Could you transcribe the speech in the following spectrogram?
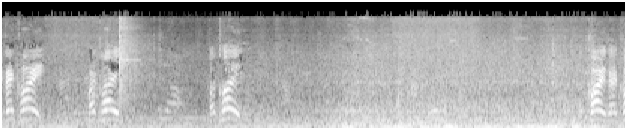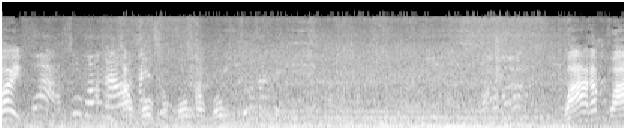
ๆค่อยๆค่อยๆค่อยๆค่อยๆค่อยๆค่อยว้าวสู้พ่อเงาๆเข้าโค้งเข้าโค้งเข้าโค้งขวาครับขวา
